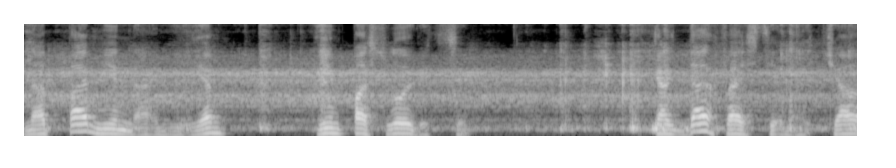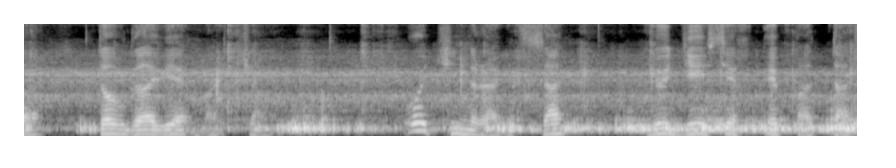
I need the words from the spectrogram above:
напоминанием им пословицы, когда в хвосте начало, то в голове мочало. Очень нравится людей всех эпатаж.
